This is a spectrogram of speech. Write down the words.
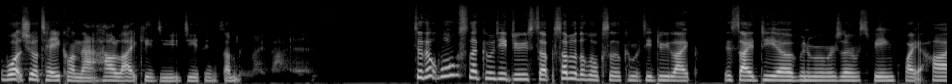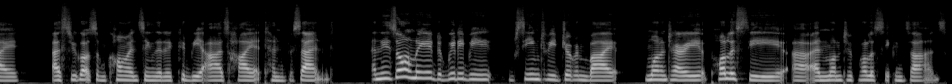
what's your take on that? How likely do you, do you think something like that is? So the Hawke Select Committee do some, some of the Hawke Select Committee do like this idea of minimum reserves being quite high. As we got some comments saying that it could be as high at ten percent, and these don't really, really be seem to be driven by monetary policy uh, and monetary policy concerns.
